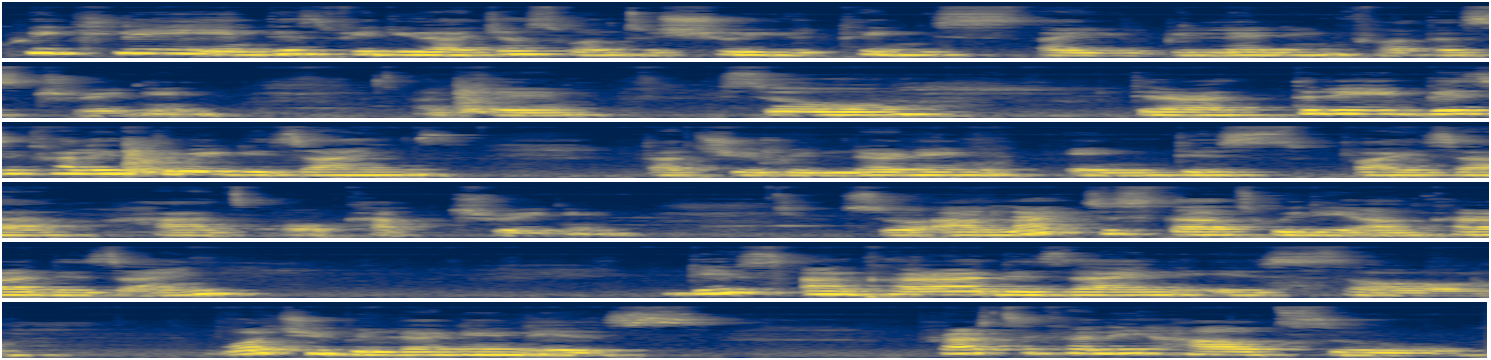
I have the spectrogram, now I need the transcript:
quickly in this video, I just want to show you things that you'll be learning for this training. Okay, so there are three, basically three designs that you'll be learning in this visor, hat or cap training. So I'd like to start with the Ankara design. This Ankara design is, um, what you'll be learning is practically how to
